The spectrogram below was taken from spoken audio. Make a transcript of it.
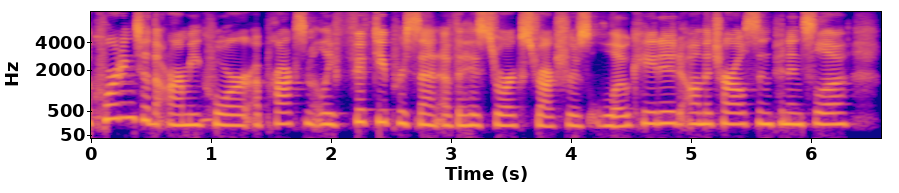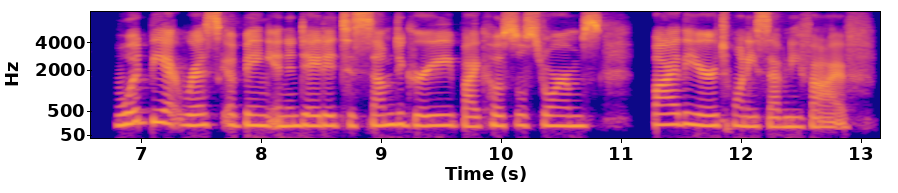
According to the Army Corps, approximately 50% of the historic structures located on the Charleston Peninsula would be at risk of being inundated to some degree by coastal storms by the year 2075.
